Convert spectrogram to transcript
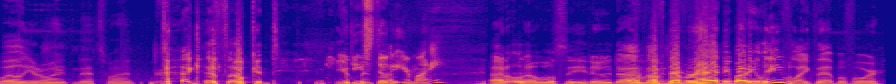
Well, you know what? That's fine. I guess I'll continue. Do you still that. get your money? I don't know. We'll see, dude. I've I've never had anybody leave like that before.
